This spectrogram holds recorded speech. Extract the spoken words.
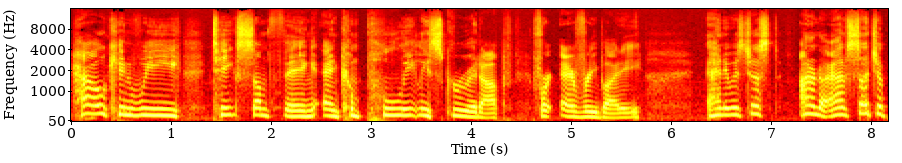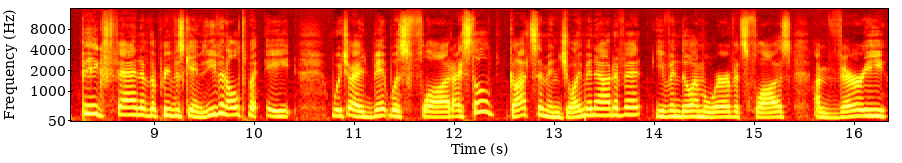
how can we take something and completely screw it up for everybody? And it was just I don't know. I'm such a big fan of the previous games. Even Ultima 8, which I admit was flawed, I still got some enjoyment out of it, even though I'm aware of its flaws. I'm very,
